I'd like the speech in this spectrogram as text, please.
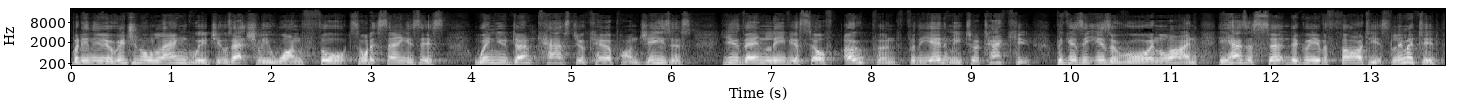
But in the original language, it was actually one thought. So what it's saying is this when you don't cast your care upon Jesus, you then leave yourself open for the enemy to attack you because he is a roaring lion. He has a certain degree of authority. It's limited,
